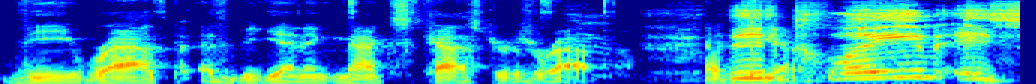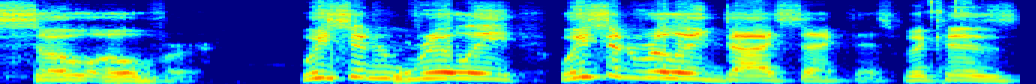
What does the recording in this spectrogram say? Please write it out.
the rap at the beginning, Max Caster's rap. the, the claim is so over. We should yeah. really we should really dissect this because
